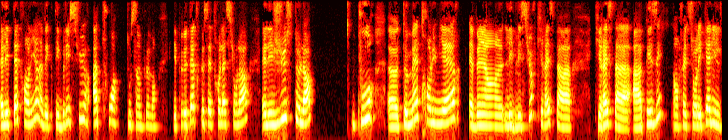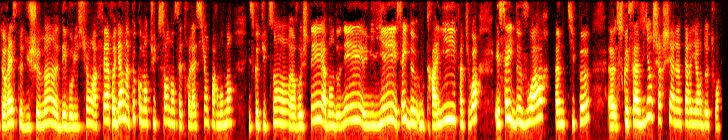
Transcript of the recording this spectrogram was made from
Elle est peut-être en lien avec tes blessures à toi, tout simplement. Et peut-être que cette relation-là, elle est juste là pour euh, te mettre en lumière eh bien, les blessures qui restent à, qui restent à, apaiser, en fait, sur lesquels il te reste du chemin d'évolution à faire. Regarde un peu comment tu te sens dans cette relation par moment. Est-ce que tu te sens euh, rejeté, abandonné, humilié, essaye de ou trahi, enfin tu vois, essaye de voir un petit peu euh, ce que ça vient chercher à l'intérieur de toi.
